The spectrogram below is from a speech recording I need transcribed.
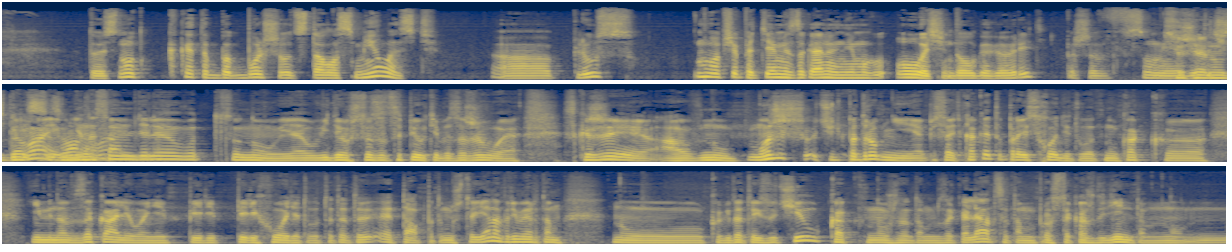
То есть, ну, какая-то больше вот стала смелость, а, плюс ну, вообще, по теме закаливания я могу очень долго говорить, потому что в сумме Слушай, ну давай, сезона. мне на самом деле вот, ну, я увидел, что зацепил тебя за живое. Скажи, а, ну, можешь чуть подробнее описать, как это происходит, вот, ну, как э, именно в закаливании пере, переходит вот этот этап? Потому что я, например, там, ну, когда-то изучил, как нужно там закаляться, там, просто каждый день, там,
